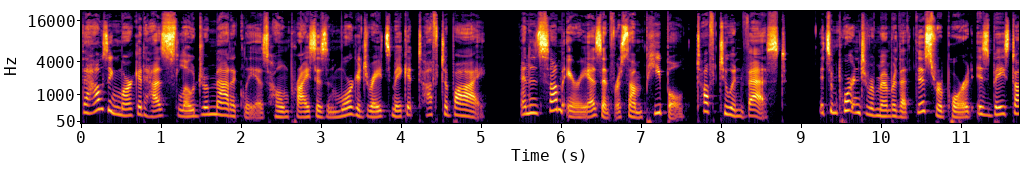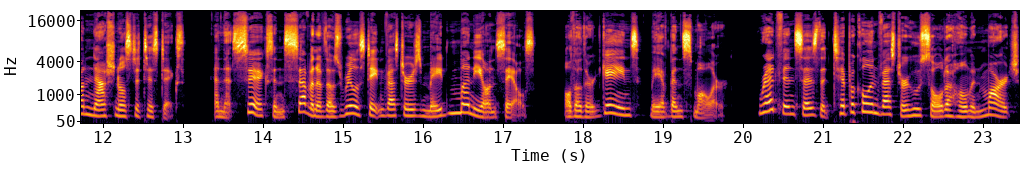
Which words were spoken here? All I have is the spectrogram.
The housing market has slowed dramatically as home prices and mortgage rates make it tough to buy, and in some areas and for some people, tough to invest. It's important to remember that this report is based on national statistics, and that six in seven of those real estate investors made money on sales, although their gains may have been smaller. Redfin says the typical investor who sold a home in March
